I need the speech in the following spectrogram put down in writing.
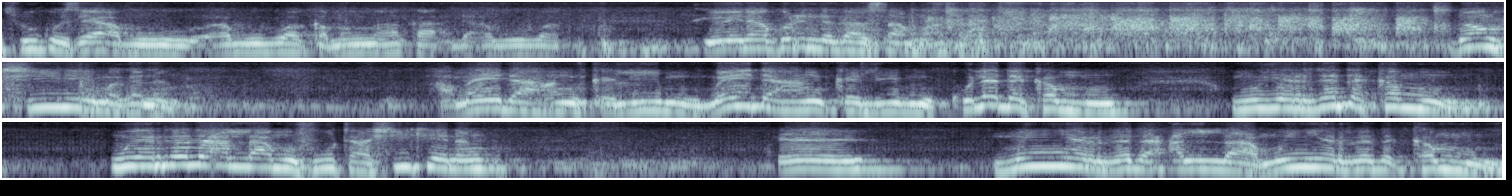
Su ko sai abubuwa kamar haka da abubuwa. Yau ina kuɗin da za su samu haka? Don shi ne maganan. A mai da hankali mu mai da hankali mu kula da kanmu mu yarda da kanmu mu yarda da Allah mu futa shi kenan eh mun yarda da Allah mun yarda da kanmu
